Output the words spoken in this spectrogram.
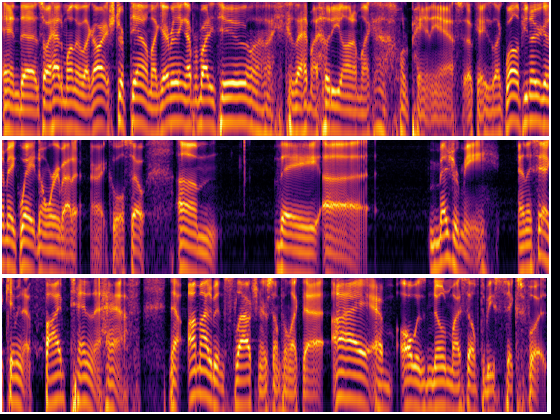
And uh, so I had him on there, like, all right, strip down. I'm like, everything upper body too? Because I had my hoodie on. I'm like, oh, what a pain in the ass. Okay. He's like, well, if you know you're to make weight, don't worry about it. All right, cool. So um, they uh, measure me and they say I came in at 5'10 and a half. Now, I might have been slouching or something like that. I have always known myself to be six foot.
